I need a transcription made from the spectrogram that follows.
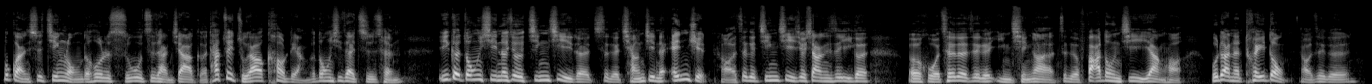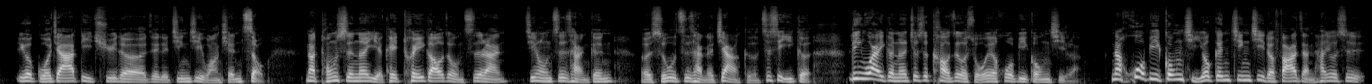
不管是金融的或者实物资产价格，它最主要靠两个东西在支撑。一个东西呢，就是经济的这个强劲的 engine 啊，这个经济就像是一个呃火车的这个引擎啊，这个发动机一样哈，不断的推动啊，这个一个国家地区的这个经济往前走。那同时呢，也可以推高这种自然金融资产跟呃实物资产的价格，这是一个。另外一个呢，就是靠这个所谓的货币供给了。那货币供给又跟经济的发展，它又是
